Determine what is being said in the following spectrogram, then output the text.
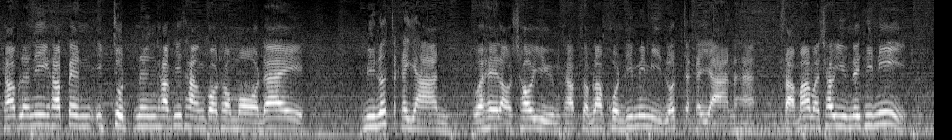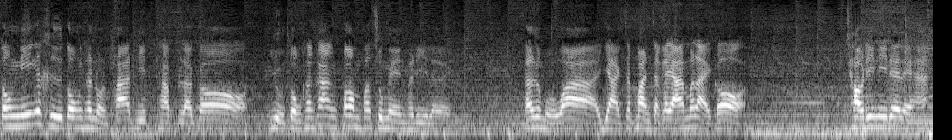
ครับและนี่ครับเป็นอีกจุดหนึ่งครับที่ทางกทมได้มีรถจักรยานไว้ให้เราเช่ายืมครับสำหรับคนที่ไม่มีรถจักรยานนะฮะสามารถมาเช่ายืมได้ที่นี่ ตรงนี้ก็คือตรงถนนพระอาทิตย์ครับแล้วก็อยู่ตรงข้างๆ ป้อมพระสุเมนพอดีเลย ถ้าสมมติว่าอยากจะปั่นจักรยานเมื่อไหร่ก็เช่าที่นี่ได้เลยฮะ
